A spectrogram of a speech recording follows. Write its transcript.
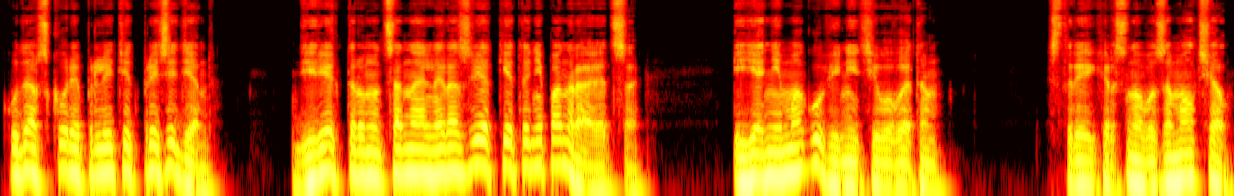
куда вскоре прилетит президент, Директору национальной разведки это не понравится, и я не могу винить его в этом. Стрейкер снова замолчал.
